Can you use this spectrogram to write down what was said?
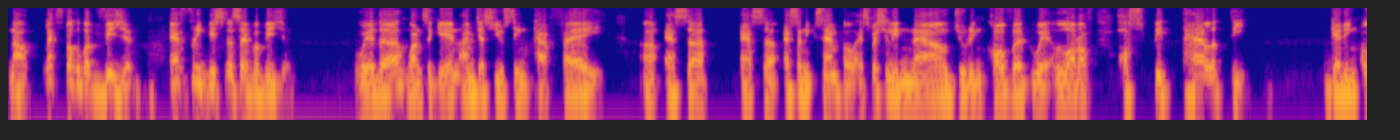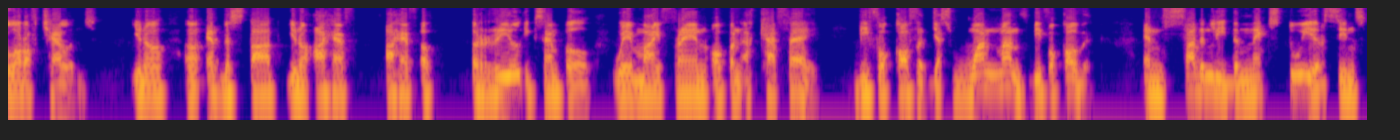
Now, let's talk about vision. Every business have a vision. Whether, once again, I'm just using cafe uh, as a as a, as an example, especially now during COVID, where a lot of hospitality getting a lot of challenge. You know, uh, at the start, you know, I have I have a, a real example where my friend opened a cafe before COVID, just one month before COVID, and suddenly the next two years since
